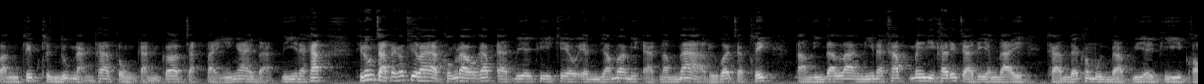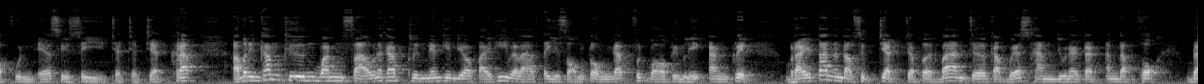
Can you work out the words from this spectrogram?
ฟังคลิปครึ่งลูกหนังถ้าตรงกันก็จัดไปง่าย ๆ แบบนี้นะครับที่ต้องจัดไปก็คือไลน์แอดของเราครับแอด VIP KLN ย้ำว่ามีแอดนำหน้า หรือว่าจะคลิกตามลิงก์ด้านล่างนี้นะครับไม่มีค่าใช้จ่ายแต่อย่างใดแถมได้ข้อมูลแบบ VIP ขอบคุณ SCC 77 ครับเอามาถึงค่ำคืนวันเสาร์นะครับคลึงเน้นทีมเดียวไปที่เวลาตีสองตรงครับ ฟุตบอลพรีเมียร์ลีกอังกฤษไบรตันอันดับ 17 จะเปิดบ้านเจอกับเวสต์แฮมยูไนเต็ดอันดับ 6 ไบร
